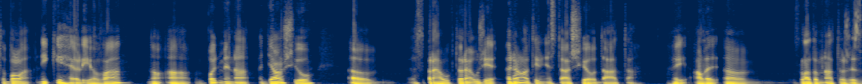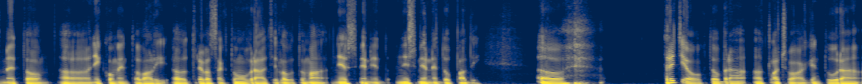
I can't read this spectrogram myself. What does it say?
to bola Nikki Heliová. No a poďme na ďalšiu správu, ktorá už je relatívne staršieho dáta. Hej, ale vzhľadom na to, že sme to nekomentovali, treba sa k tomu vrátiť, lebo to má nesmierne, nesmierne dopady. Uh, 3. oktobra tlačová agentúra,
